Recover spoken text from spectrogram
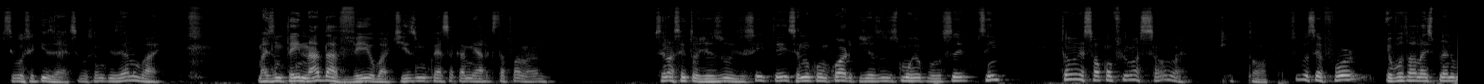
se você quiser. Se você não quiser, não vai. Mas não tem nada a ver o batismo com essa caminhada que você tá falando. Você não aceitou Jesus? Aceitei. Você não concorda que Jesus morreu por você? Sim. Então é só confirmação, mano. Que top. Se você for, eu vou estar lá esperando Não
